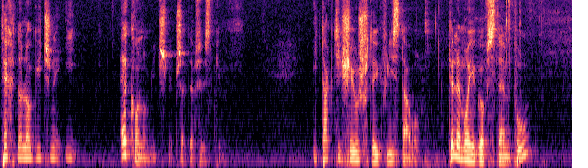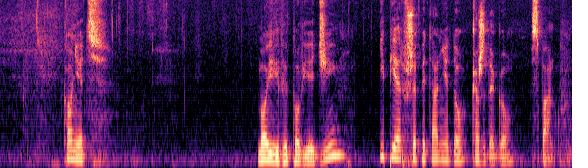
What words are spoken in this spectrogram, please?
technologiczny i ekonomiczny przede wszystkim. I tak się już w tej chwili stało. Tyle mojego wstępu. Koniec mojej wypowiedzi i pierwsze pytanie do każdego z panów.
